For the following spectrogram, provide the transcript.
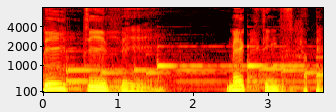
DTV Make things happen.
